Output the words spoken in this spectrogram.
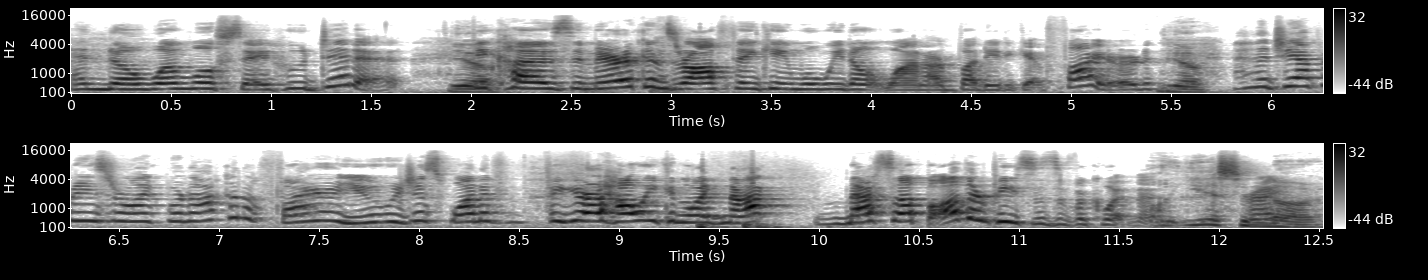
And no one will say who did it Yeah. because the Americans are all thinking, well, we don't want our buddy to get fired. Yeah. And the Japanese are like, we're not going to fire you. We just want to figure out how we can like not mess up other pieces of equipment. Well, yes and right? no.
